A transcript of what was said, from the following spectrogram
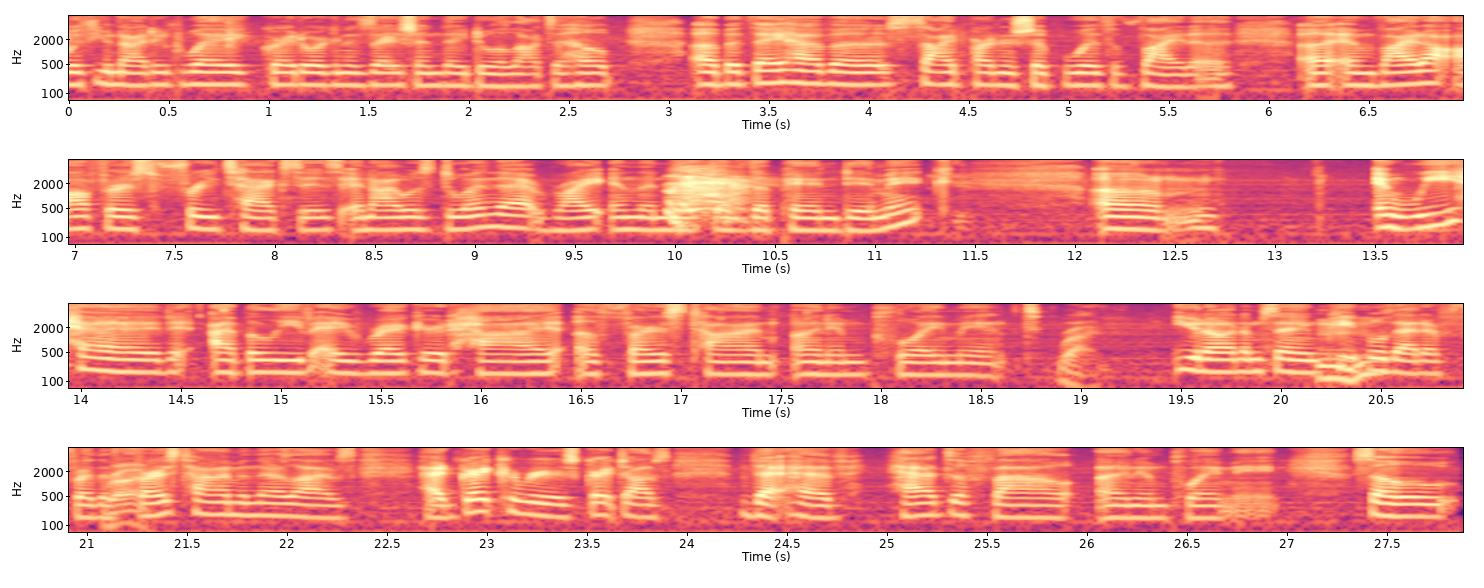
with United Way, great organization. They do a lot to help, uh, but they have a side partnership with VITA, uh, and VITA offers free taxes. And I was doing that right in the nick of the pandemic. Um, and we had, I believe, a record high of first time unemployment. Right. You know what I'm saying? Mm-hmm. People that have, for the Right. first time in their lives, had great careers, great jobs, that have had to file unemployment. So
